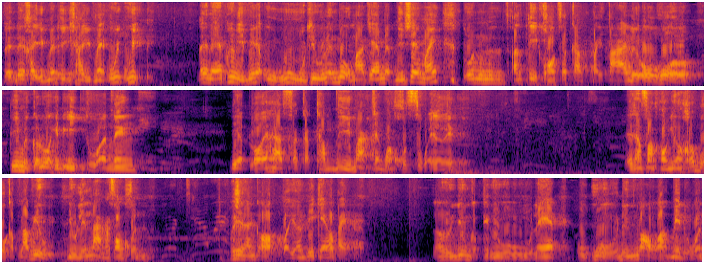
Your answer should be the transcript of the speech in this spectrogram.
ได้ได้ใครอีกไหมได้อีกใครอีกไหมอุ้ยอุ้ย ได้แล้วเพิ่มอีกไหมเนี่ยโอ้โหคิวเล่นโบกมาแกมแบบนี้ใช่ไหมโดนอันติของสกัดไปตายเลยโอ้โห พี่หมึกก็ล่วงอีกไปอีกตัวหนึ่งเรียบร้อยฮะสกัดทำดีมากจังหวะโคตรสวยเลยแต่ทางฝั่งของยอนเขาบวกกับรับอยู่อยู่เล่นล่างกับสองคน เพราะฉะนั้นก็ปล่อยยอนพี่แกเข้าไปเรายุ่งกับอยู่แรดโอ้โหดึงเบ้าอะไม่โดน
